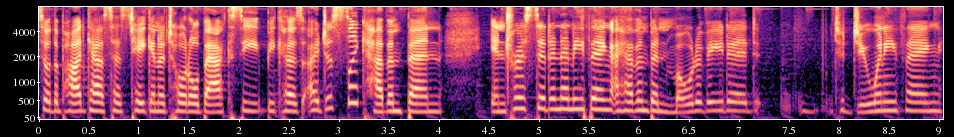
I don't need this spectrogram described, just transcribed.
So the podcast has taken a total backseat because I just like haven't been interested in anything. I haven't been motivated to do anything.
